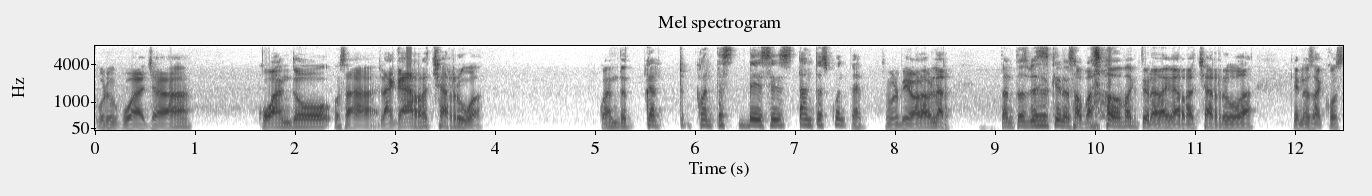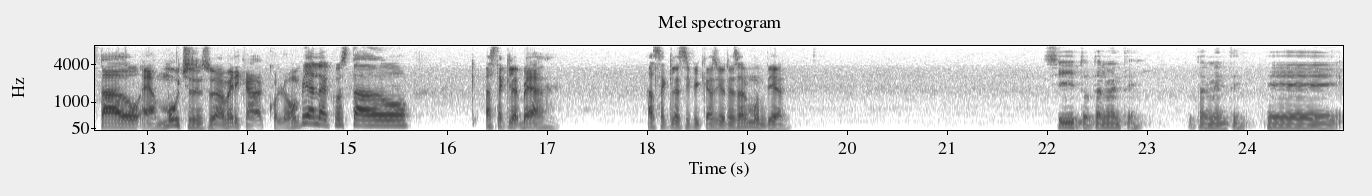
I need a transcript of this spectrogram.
uruguaya cuando, o sea, la garra charrúa. Cuando, ¿Cuántas veces, tantas cuentas? Se me olvidó hablar tantas veces que nos ha pasado facturar la garra charrúa, que nos ha costado a muchos en Sudamérica. A Colombia le ha costado hasta que, vea, hasta clasificaciones al mundial. Sí, totalmente, totalmente. Eh,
